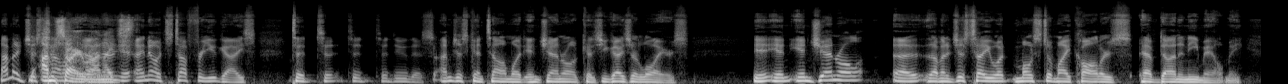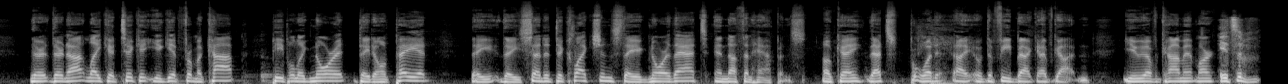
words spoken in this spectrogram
I'm going to just. I'm tell sorry, him- Ron, I, I I, just- I know it's tough for you guys to to to, to do this. I'm just going to tell them what in general because you guys are lawyers. In in, in general, uh, I'm going to just tell you what most of my callers have done and emailed me. They're they're not like a ticket you get from a cop. People ignore it. They don't pay it. They They they send it to collections. They ignore that, and nothing happens. Okay, that's what I, the feedback I've gotten. You have a comment, Mark? It's a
